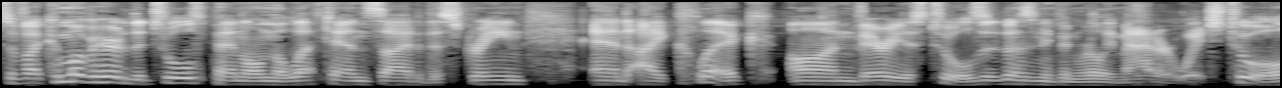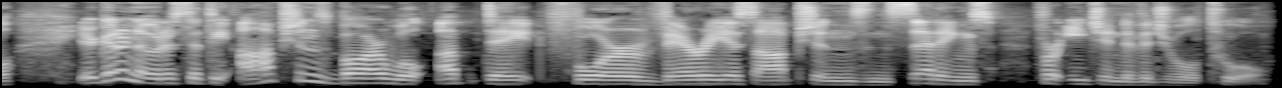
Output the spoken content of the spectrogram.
So if I come over here to the tools panel on the left hand side of the screen and I click on various tools, it doesn't even really matter which tool, you're going to notice that the options bar will update for various options and settings for each individual tool.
